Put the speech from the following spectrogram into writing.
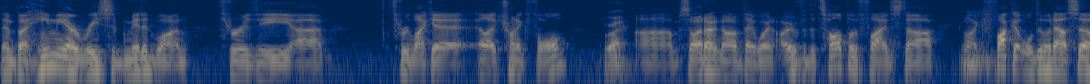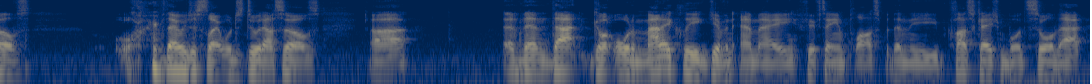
Then Bohemia resubmitted one through the uh, through like a electronic form. right, Um, so I don't know if they went over the top of five star, and Mm. like fuck it, we'll do it ourselves, or if they were just like we'll just do it ourselves. Uh, and then that got automatically given MA 15 plus, but then the classification board saw that,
